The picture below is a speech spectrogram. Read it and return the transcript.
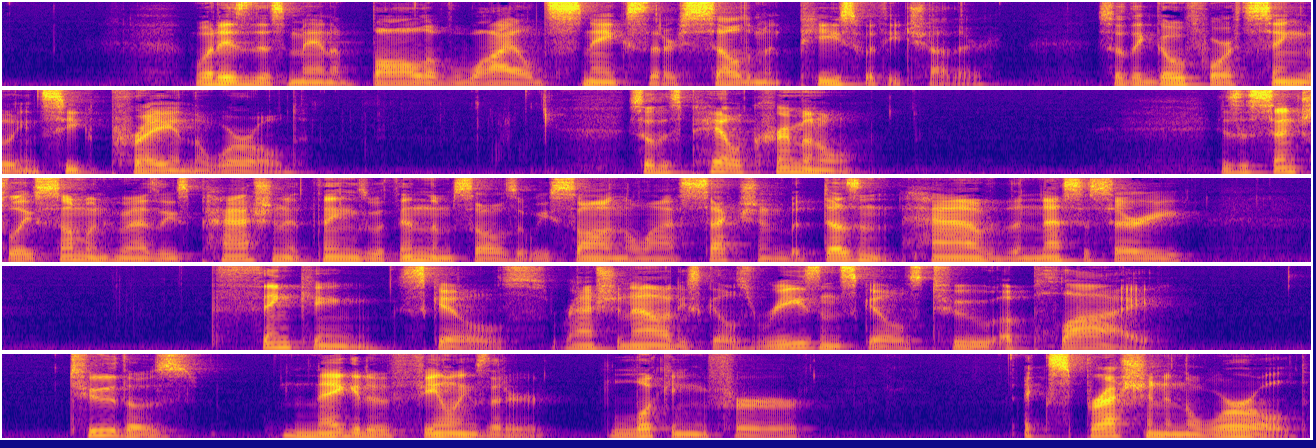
What is this man? A ball of wild snakes that are seldom at peace with each other. So they go forth singly and seek prey in the world. So this pale criminal is essentially someone who has these passionate things within themselves that we saw in the last section, but doesn't have the necessary thinking skills, rationality skills, reason skills to apply to those negative feelings that are looking for expression in the world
